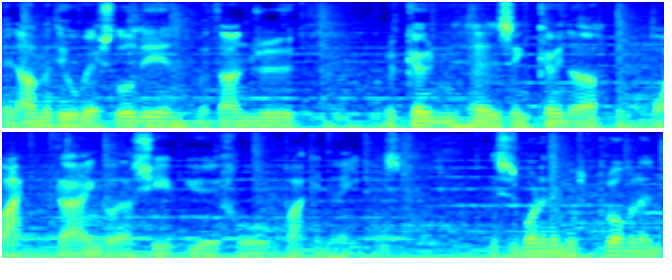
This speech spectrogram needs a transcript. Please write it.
in Armadale, West Lothian, with Andrew recounting his encounter with a black triangular shaped UFO back in the 90s. This is one of the most prominent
